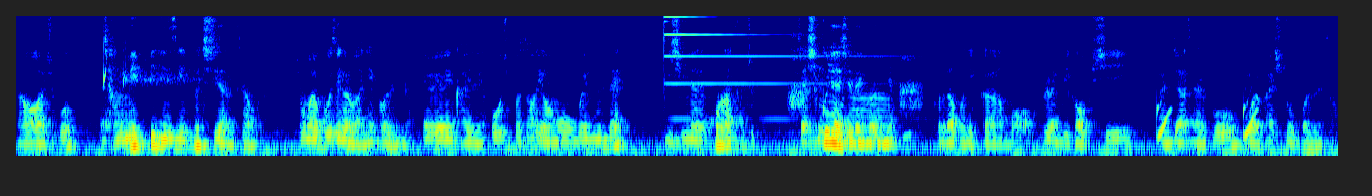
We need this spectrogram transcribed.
나와가지고 장밋빛 인생이 펼치지 않더라고요. 정말 고생을 많이 했거든요. 해외여행 가이드 해보고 싶어서 영어 공부했는데 20년에 코로나 터지고 제가 19년에 제대했거든요. 그러다 보니까 뭐 플랜 B가 없이 앉아 살고 월 80도 벌면서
